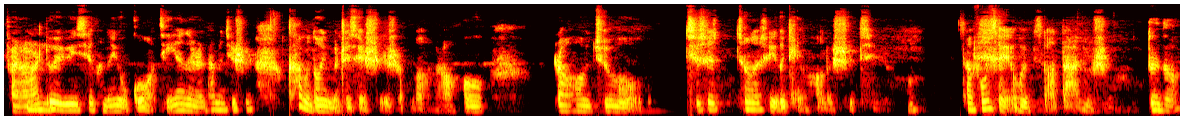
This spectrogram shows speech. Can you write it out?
反而嗯对于一些可能有过往经验的人，他们其实看不懂你们这些是什么，然后然后就其实真的是一个挺好的事情，嗯，但风险也会比较大，就是。对的，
